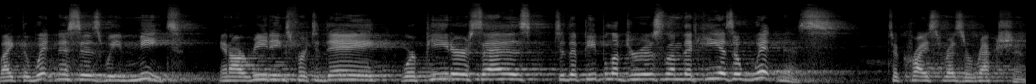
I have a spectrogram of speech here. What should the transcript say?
like the witnesses we meet in our readings for today, where Peter says to the people of Jerusalem that he is a witness to Christ's resurrection?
